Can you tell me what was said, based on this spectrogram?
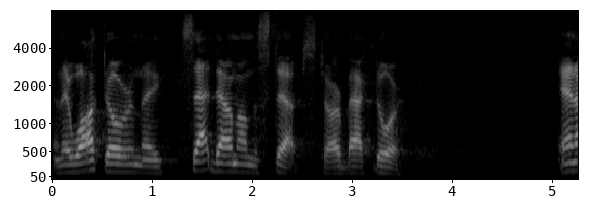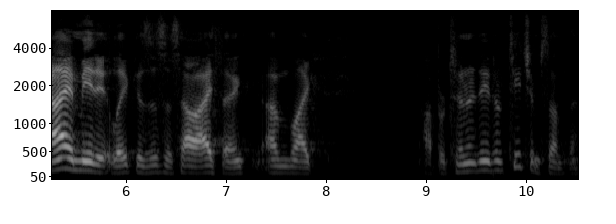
and they walked over and they sat down on the steps to our back door. And I immediately, because this is how I think, I'm like, opportunity to teach them something.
